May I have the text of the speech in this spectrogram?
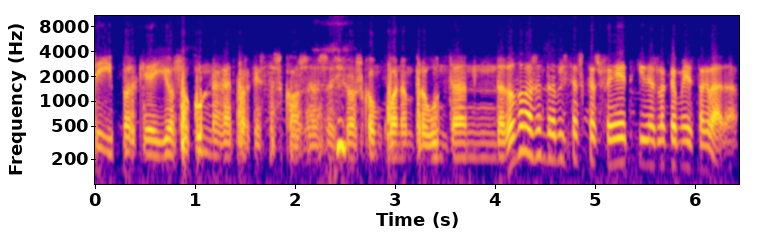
Sí, perquè jo sóc un negat per aquestes coses. Això és com quan em pregunten de totes les entrevistes que has fet, quina és la que més t'agrada?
